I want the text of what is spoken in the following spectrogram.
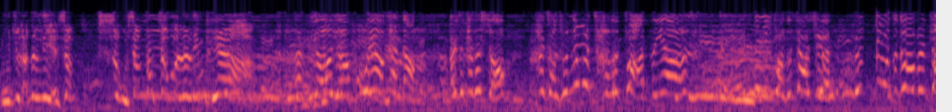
吴俊兰的脸上、手上都长满了鳞片啊！有有，我也有看到，而且他的手还长出那么长的爪子呀！那一爪子下去，肚子都要被抓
